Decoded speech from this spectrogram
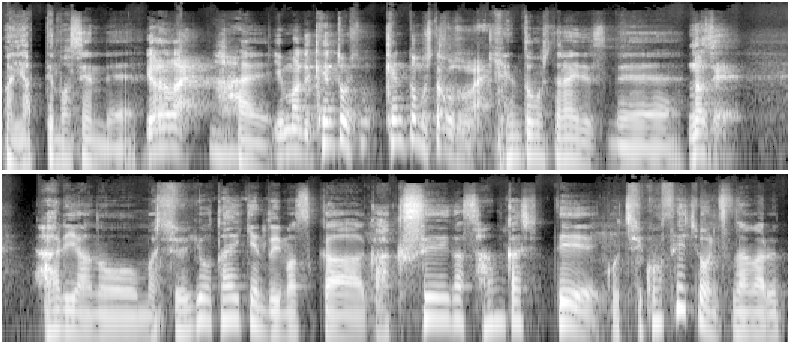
まあ、やってませんね。やらない。はい。今まで検討し検討もしたことない。検討もしてないですね。なぜ？やはりあの、まあ、就業体験といいますか学生が参加してこう自己成長につながる、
